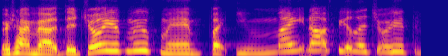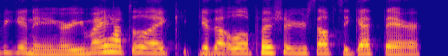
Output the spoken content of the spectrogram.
we're talking about the joy of movement, but you might not feel that joy at the beginning, or you might have to like give that little push of yourself to get there.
